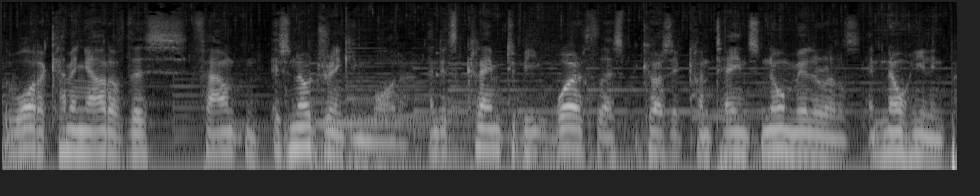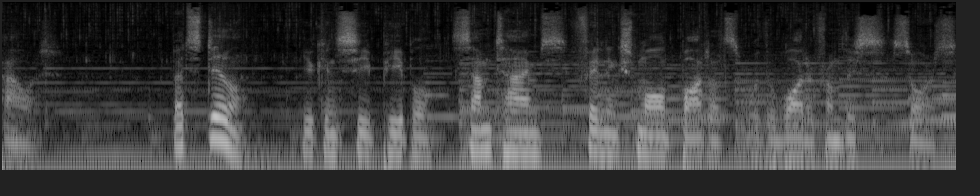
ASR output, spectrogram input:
The water coming out of this fountain is no drinking water, and it's claimed to be worthless because it contains no minerals and no healing powers. But still, you can see people sometimes filling small bottles with the water from this source.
